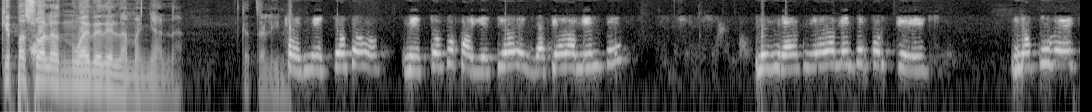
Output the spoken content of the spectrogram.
¿Qué pasó a las nueve de la mañana, Catalina? Pues mi esposo, mi esposo falleció desgraciadamente, desgraciadamente porque no pude,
